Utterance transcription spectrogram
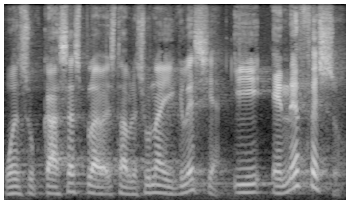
o en su casa estableció una iglesia. Y en Éfeso,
